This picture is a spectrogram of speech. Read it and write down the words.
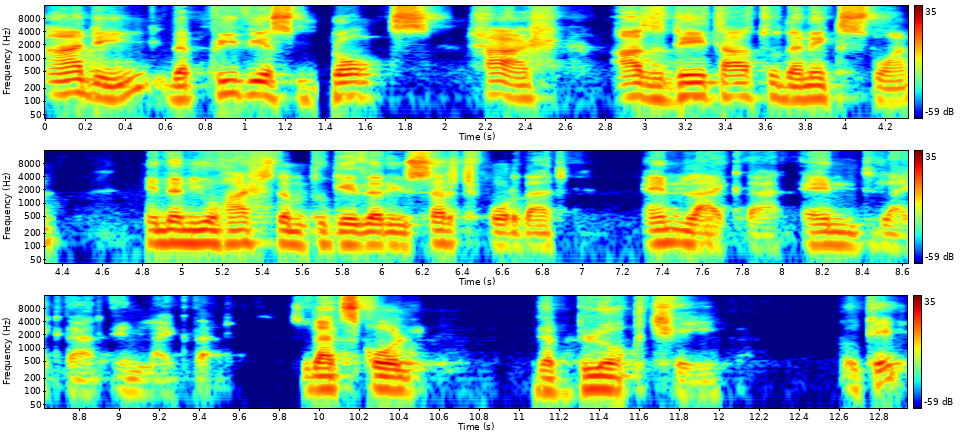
adding the previous block's hash as data to the next one. And then you hash them together, you search for that, and like that, and like that, and like that. So that's called the blockchain. Okay,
